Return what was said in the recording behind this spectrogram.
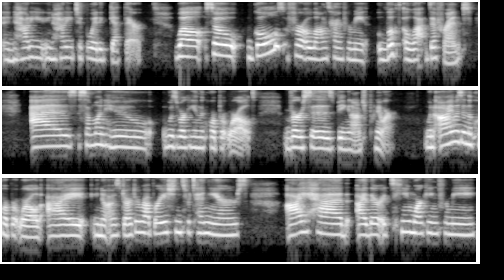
And how do you, you know, how do you tip away to get there? Well, so goals for a long time for me looked a lot different as someone who was working in the corporate world versus being an entrepreneur. When I was in the corporate world, I, you know, I was director of operations for 10 years. I had either a team working for me,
